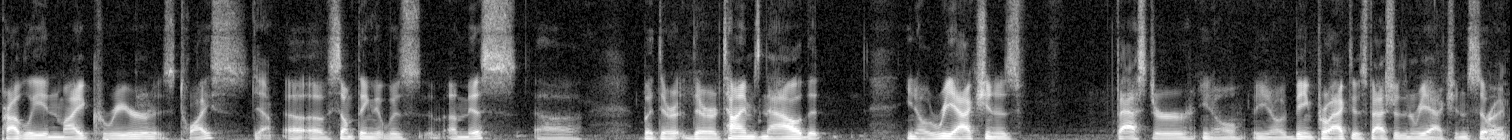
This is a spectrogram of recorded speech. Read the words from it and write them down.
probably in my career is twice Yeah. uh, of something that was amiss. Uh, but there there are times now that you know reaction is faster. You know, you know, being proactive is faster than reaction. So Right.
